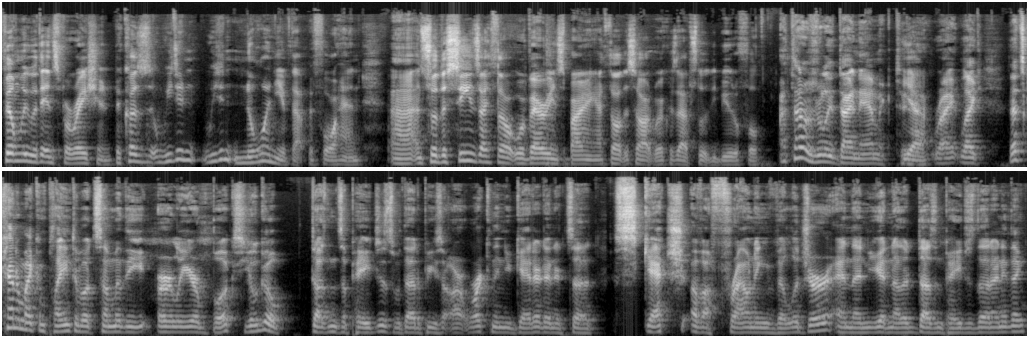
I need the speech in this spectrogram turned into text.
fill me with inspiration because we didn't we didn't know any of that beforehand, uh, and so the scenes I thought were very inspiring. I thought this artwork was absolutely beautiful. I thought it was really dynamic too. Yeah. Right? Like that's kind of my complaint about some of the earlier books. You'll go dozens of pages without a piece of artwork, and then you get it and it's a sketch of a frowning villager, and then you get another dozen pages without anything.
